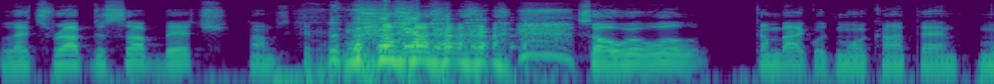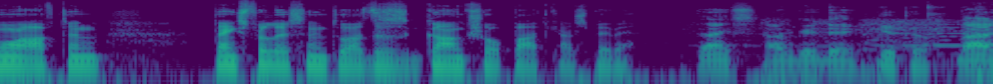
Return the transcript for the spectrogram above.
let's wrap this up, bitch. No, I'm just kidding. so we'll, we'll come back with more content more often. Thanks for listening to us. This is Gong Show Podcast, baby. Thanks. Have a great day. You too. Bye.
